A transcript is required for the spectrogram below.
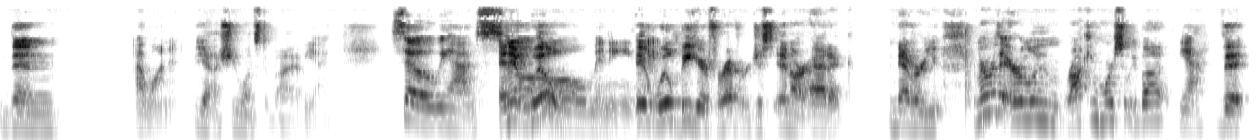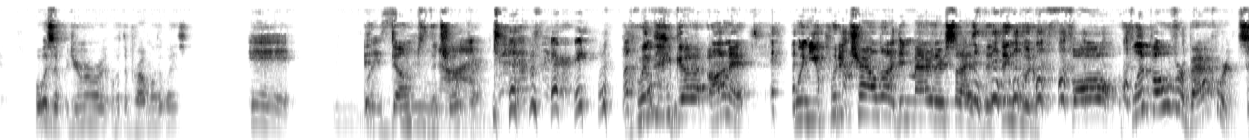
then I want it. yeah, she wants to buy it. Yeah. So we have so And it will- many. It like- will be here forever, just in our attic. Never you remember the heirloom rocking horse that we bought? Yeah. That what was it? Do you remember what the problem with it was? It was dumped the children. When they got on it, when you put a child on it, didn't matter their size, the thing would fall, flip over backwards.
